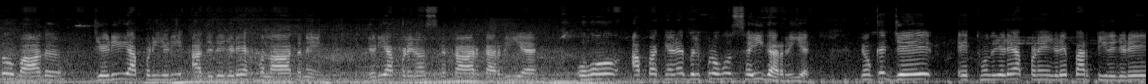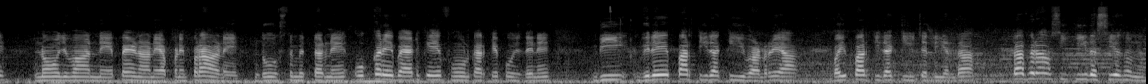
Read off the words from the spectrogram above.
ਤੋਂ ਬਾਅਦ ਜਿਹੜੀ ਆਪਣੀ ਜਿਹੜੀ ਅੱਜ ਦੇ ਜਿਹੜੇ ਹਾਲਾਤ ਨੇ, ਜਿਹੜੀ ਆਪਣੇ ਨਾਲ ਸਰਕਾਰ ਕਰ ਰਹੀ ਹੈ, ਉਹ ਆਪਾਂ ਕਹਿੰਦੇ ਬਿਲਕੁਲ ਉਹ ਸਹੀ ਕਰ ਰਹੀ ਹੈ। ਕਿਉਂਕਿ ਜੇ ਇੱਥੋਂ ਦੇ ਜਿਹੜੇ ਆਪਣੇ ਜਿਹੜੇ ਭਰਤੀ ਦੇ ਜਿਹੜੇ ਨੌਜਵਾਨ ਨੇ, ਭੈਣਾਂ ਨੇ, ਆਪਣੇ ਭਰਾ ਨੇ, ਦੋਸਤ, ਮਿੱਤਰ ਨੇ, ਉਹ ਘਰੇ ਬੈਠ ਕੇ ਫੋਨ ਕਰਕੇ ਪੁੱਛਦੇ ਨੇ ਵੀ ਵੀਰੇ ਭਰਤੀ ਦਾ ਕੀ ਬਣ ਰਿਹਾ? ਬਈ ਭਰਤੀ ਦਾ ਕੀ ਚੱਲੀ ਜਾਂਦਾ? ਤਾਂ ਫਿਰ ਅਸੀਂ ਕੀ ਦੱਸੀਏ ਤੁਹਾਨੂੰ?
